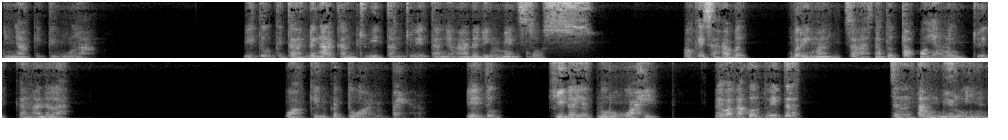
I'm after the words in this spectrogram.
menyakiti ulama. Itu kita dengarkan cuitan-cuitan yang ada di medsos. Oke, sahabat beriman, salah satu tokoh yang mencuitkan adalah wakil ketua MPR, yaitu Hidayat Nur Wahid. Lewat akun Twitter centang birunya,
